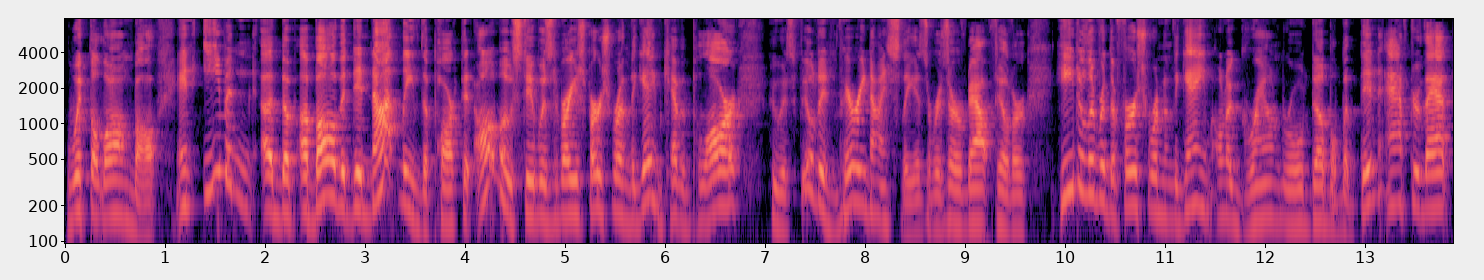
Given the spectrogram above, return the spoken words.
with the long ball. And even uh, the, a ball that did not leave the park that almost did was the Braves' first run of the game. Kevin Pillar, who has fielded very nicely as a reserved outfielder, he delivered the first run of the game on a ground rule double. But then after that,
